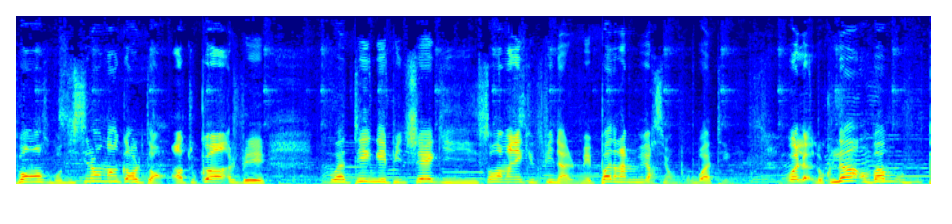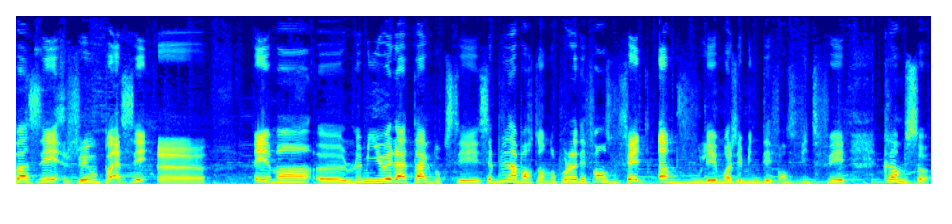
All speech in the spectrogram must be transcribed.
pense. Bon, d'ici là, on a encore le temps. En tout cas, je vais. Boateng et Piszczek, ils sont dans mon équipe finale, mais pas dans la même version pour Boateng. Voilà, donc là, on va vous, passer. Je vais vous passer. Euh, Aimant euh, le milieu et l'attaque, donc c'est le plus important. Donc pour la défense, vous faites comme vous voulez. Moi, j'ai mis une défense vite fait, comme ça.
